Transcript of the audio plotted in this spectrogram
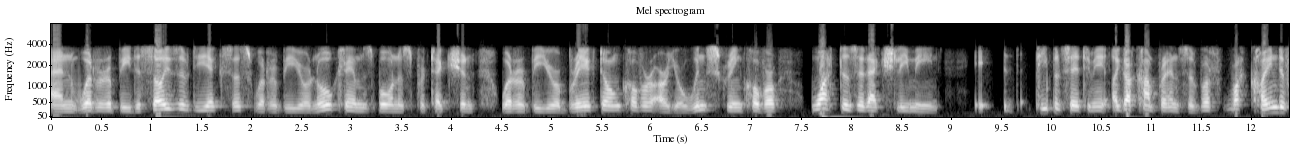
And whether it be the size of the excess, whether it be your no claims bonus protection, whether it be your breakdown cover or your windscreen cover, what does it actually mean? It, people say to me, I got comprehensive, but what kind of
